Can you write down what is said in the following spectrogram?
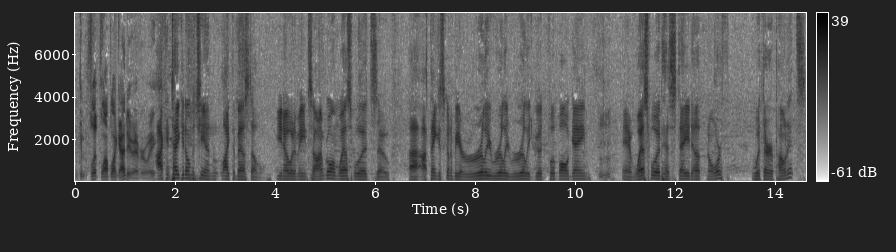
You can flip flop like I do every week. I can take it on the chin like the best of them. You know what I mean? So I'm going Westwood. So uh, I think it's going to be a really, really, really good football game. And Westwood has stayed up north with their opponents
